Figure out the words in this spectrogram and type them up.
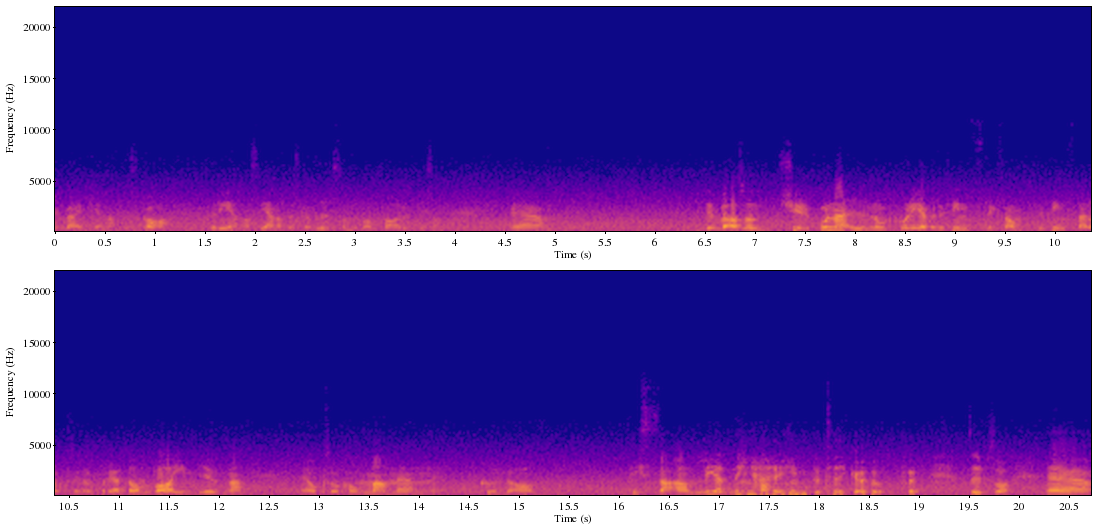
ju verkligen att det ska förenas igen, att det ska bli som det var förut liksom. Eh, det var, alltså kyrkorna i Nordkorea, för det finns liksom, det finns där också i Nordkorea, de var inbjudna eh, också att komma men kunde av vissa anledningar inte dyka upp. typ så. Ehm,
